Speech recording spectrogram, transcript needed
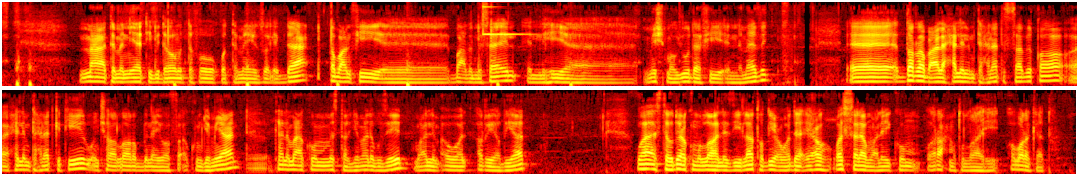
مع تمنياتي بدوام التفوق والتميز والإبداع. طبعا في بعض المسائل اللي هي مش موجودة في النماذج. اتدرب على حل الامتحانات السابقة حل امتحانات كتير وإن شاء الله ربنا يوفقكم جميعا. كان معكم مستر جمال أبو زيد معلم أول الرياضيات. وأستودعكم الله الذي لا تضيع ودائعه. والسلام عليكم ورحمة الله وبركاته.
